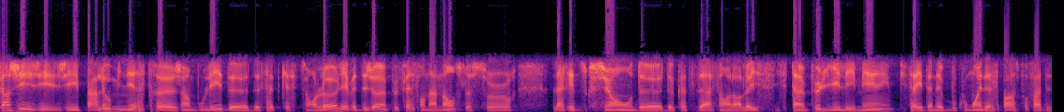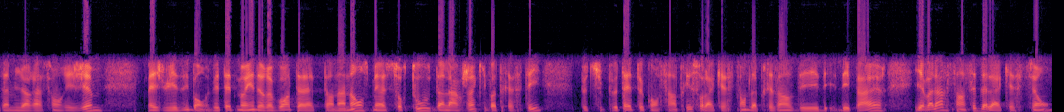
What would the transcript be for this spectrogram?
quand j'ai parlé au ministre euh, Jean Boulet de, cette question-là, il avait déjà un peu fait son annonce sur la réduction de, de cotisation. Alors là, il, s'était un peu lié les mains, puis ça lui donnait beaucoup moins d'espace pour faire des améliorations au régime. Mais je lui ai dit, bon, il y a peut-être moyen de revoir ta, ton annonce, mais surtout, dans l'argent qui va te rester, peux-tu peut-être te concentrer sur la question de la présence des, des, pères? Il avait l'air sensible à la question.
